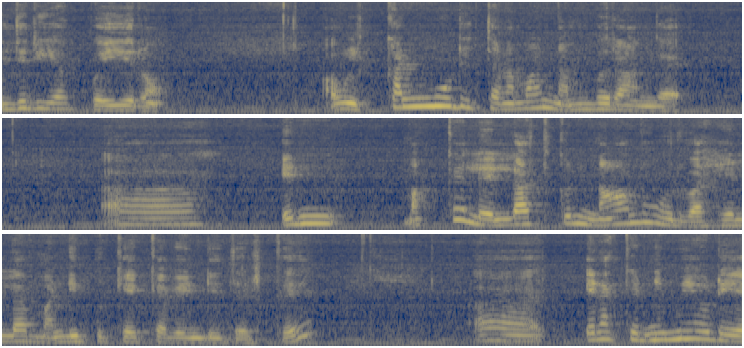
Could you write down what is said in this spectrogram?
எதிரியாக போயிடும் அவங்களுக்கு கண்மூடித்தனமாக நம்புகிறாங்க என் மக்கள் எல்லாத்துக்கும் நானும் ஒரு வகையில் மன்னிப்பு கேட்க வேண்டியது இருக்குது எனக்கு நிம்மியுடைய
